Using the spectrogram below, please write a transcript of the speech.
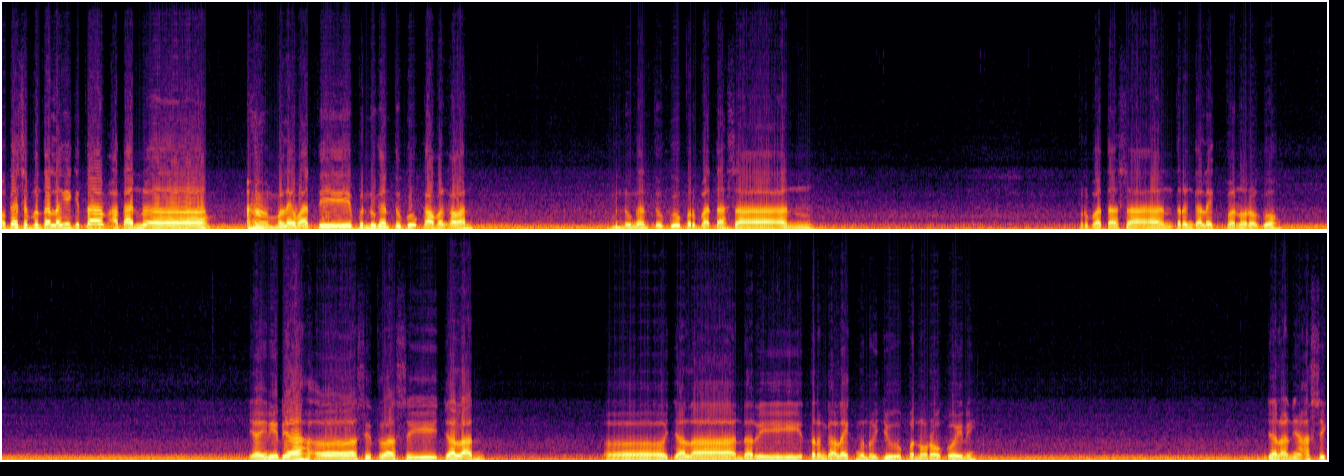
Oke, sebentar lagi kita akan uh, melewati Bendungan Tugu, kawan-kawan. Bendungan Tugu perbatasan perbatasan Trenggalek Ponorogo. Ya ini dia uh, situasi jalan uh, jalan dari Trenggalek menuju Ponorogo ini jalannya asik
